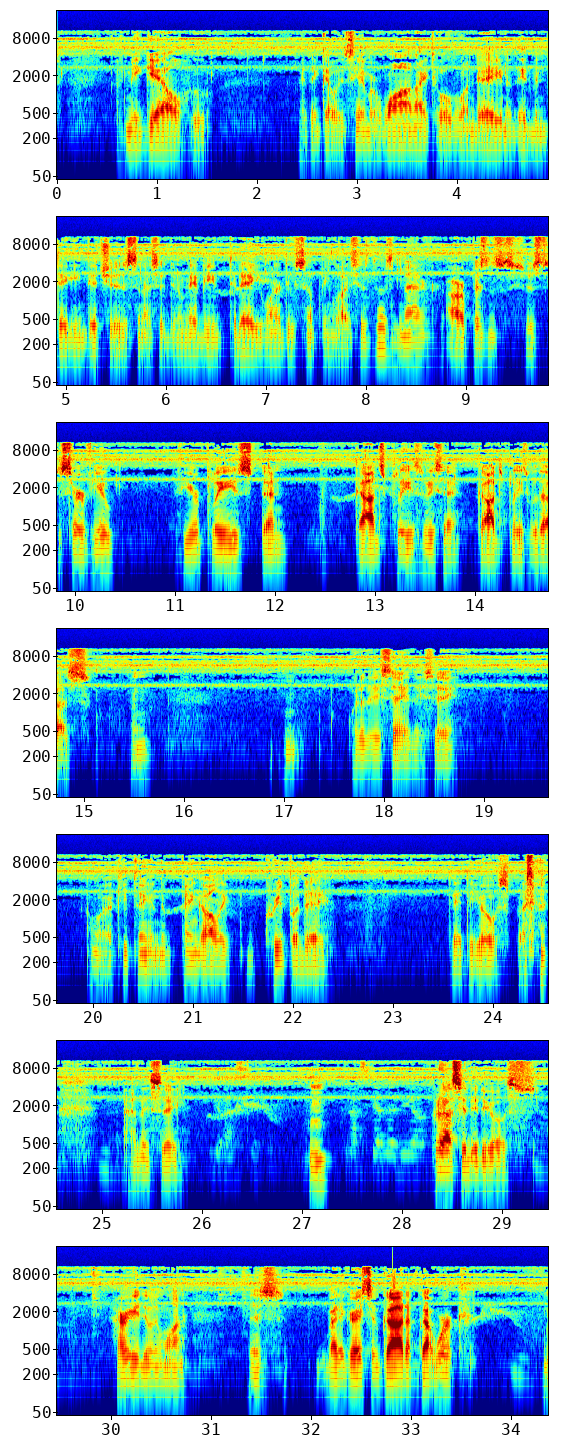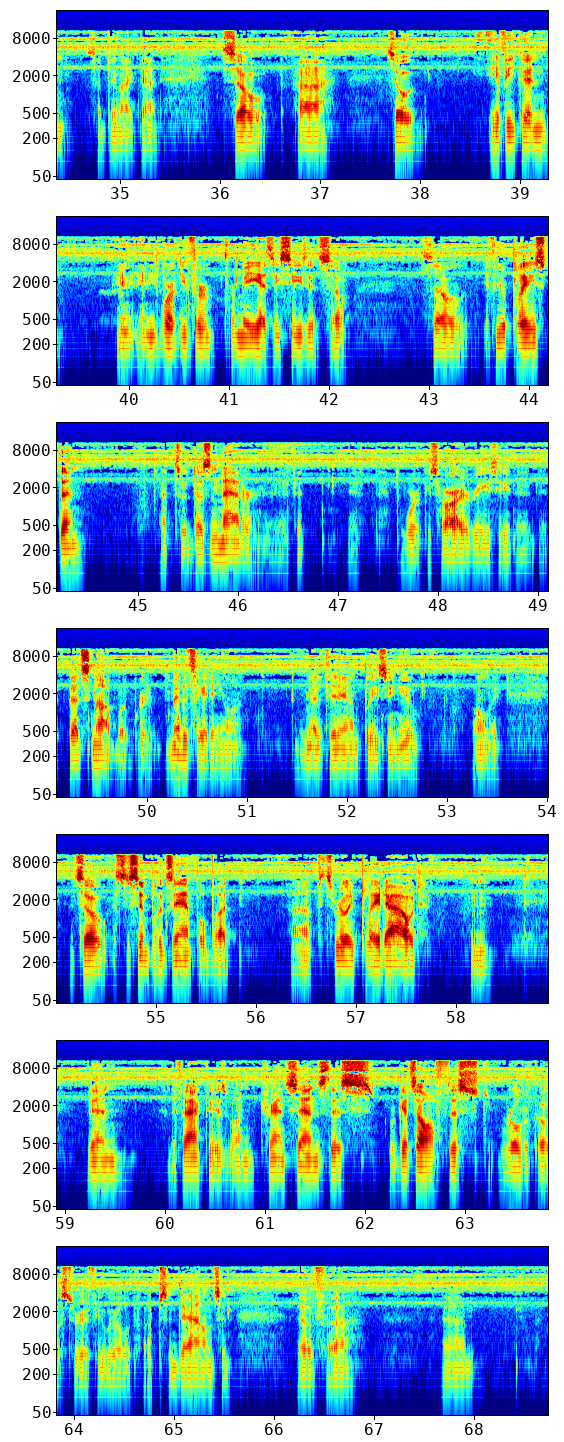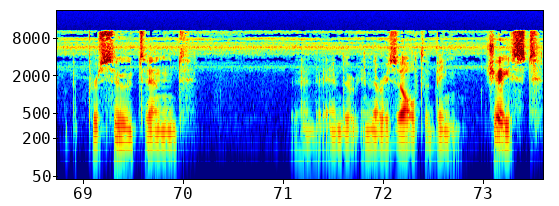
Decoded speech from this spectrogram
of Miguel, who I think I was him or Juan. I told one day, you know, they'd been digging ditches, and I said, you know, maybe today you want to do something like. this. it doesn't matter. Our business is just to serve you. If you're pleased, then God's pleased. We say God's pleased with us. Hmm? what do they say? They say, oh, I keep thinking the Bengali, Kripa de, de Dios, but how do they say? Hmm? Gracia de Dios. How are you doing, Juan? Says, by the grace of God, I've got work. Hmm, something like that. So, uh, so if he can, and, and, he's working for, for me as he sees it. So, so if you're pleased, then That's what doesn't matter if it if the work is hard or easy. That's not what we're meditating on. We're meditating on pleasing you only. And so it's a simple example, but uh, if it's really played out, hmm, then the fact is one transcends this or gets off this roller coaster, if you will, of ups and downs and of uh, um, pursuit and and and the, and the result of being chased.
